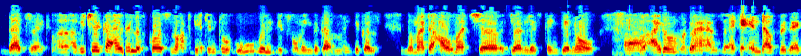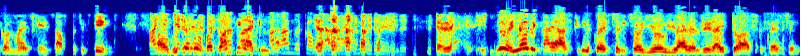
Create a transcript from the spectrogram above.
That's right. Uh, Abhishek, I will of course not get into who will be forming the government because no matter how much uh, journalists think they know, uh, I don't want to have end up with egg on my face after 16th. I can get away with but it. one thing I'm, I can. I'm the common I can get away with it. no, you're the guy asking the question, so you you have every right to ask the question.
